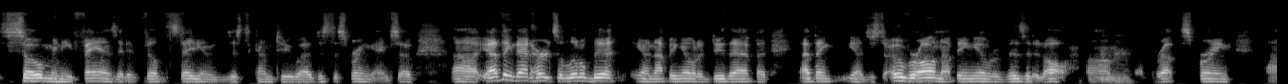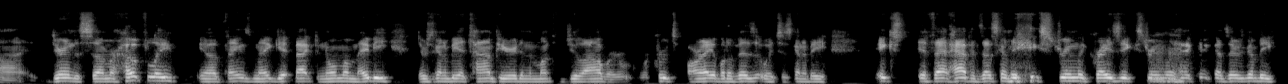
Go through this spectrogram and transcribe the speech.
so many fans that have filled the stadium just to come to uh, just the spring game. So uh, yeah, I think that hurts a little bit, you know, not being able to do that. But I think you know, just overall, not being able to visit at all um, mm-hmm. throughout the spring, uh, during the summer. Hopefully, you know, things may get back to normal. Maybe there's going to be a time period in the month of July where recruits are able to visit, which is going to be if that happens, that's going to be extremely crazy, extremely mm-hmm. hectic because there's going to be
